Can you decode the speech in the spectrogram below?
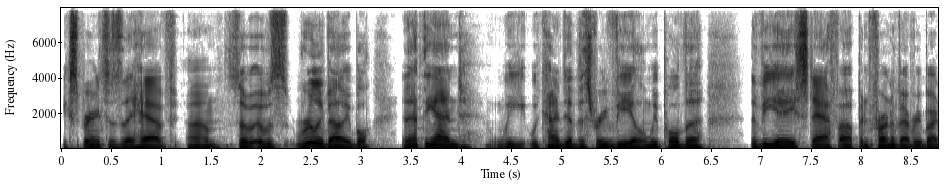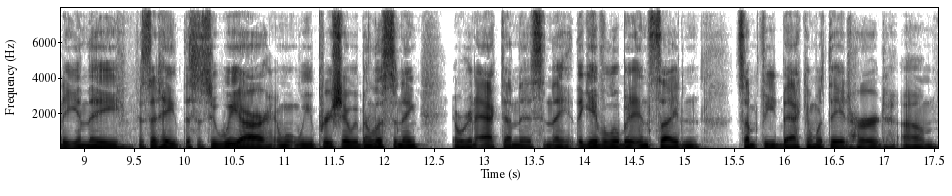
experiences they have. Um, so it was really valuable. And at the end, we, we kind of did this reveal and we pulled the, the VA staff up in front of everybody and they said, Hey, this is who we are and we appreciate we've been listening and we're going to act on this. And they, they gave a little bit of insight and some feedback on what they had heard. Um,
